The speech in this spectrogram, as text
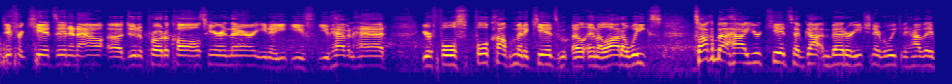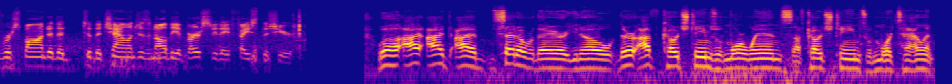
different kids in and out uh, due to protocols here and there. You know, you've you haven't had your full full complement of kids uh, in a lot of weeks. Talk about how your kids have gotten better each and every week, and how they've responded to, to the challenges and all the adversity they've faced this year. Well, I, I, I, said over there, you know, there I've coached teams with more wins. I've coached teams with more talent,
